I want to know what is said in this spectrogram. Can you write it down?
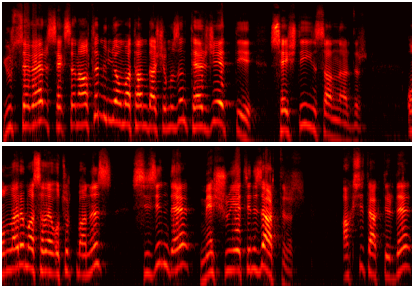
yurtsever 86 milyon vatandaşımızın tercih ettiği, seçtiği insanlardır. Onları masaya oturtmanız sizin de meşruiyetinizi arttırır. Aksi takdirde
